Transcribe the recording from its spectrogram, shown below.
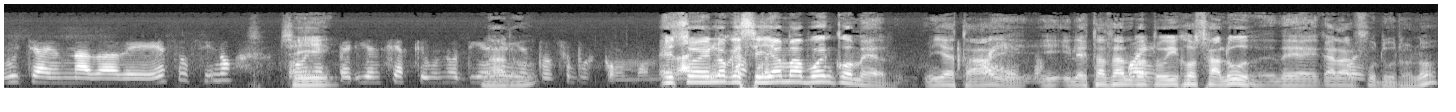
ducha en nada de eso, sino son Sí. experiencias que uno tiene Claro. y entonces pues como me Eso es bien, lo que pues, se bueno, llama buen comer. Y ya está. Pues y, eso. y- y le estás dando a Pues- tu hijo salud de cara al Pues- futuro, ¿no?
